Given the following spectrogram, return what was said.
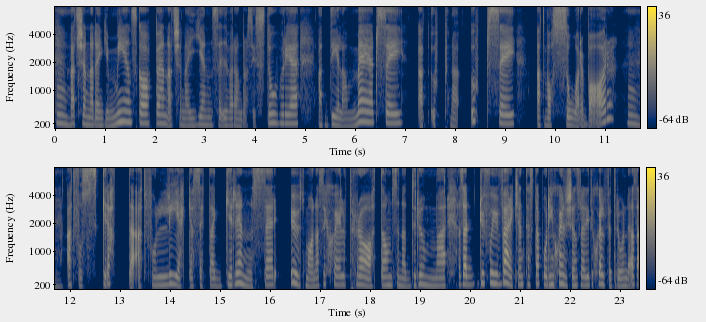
Mm. Att känna den gemenskapen, att känna igen sig i varandras historia, att dela med sig, att öppna upp sig, att vara sårbar, Mm. att få skratta, att få leka, sätta gränser, utmana sig själv, prata om sina drömmar. Alltså, du får ju verkligen testa på din självkänsla, ditt självförtroende. Alltså,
